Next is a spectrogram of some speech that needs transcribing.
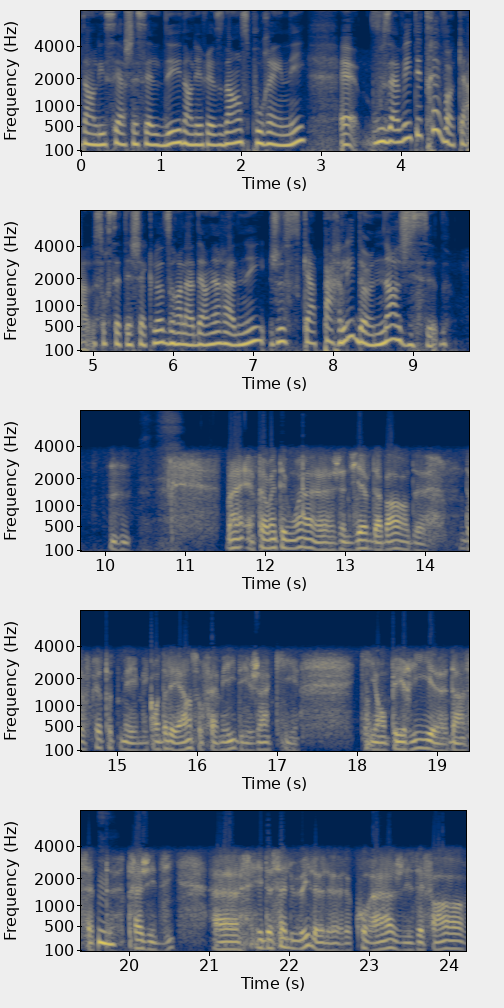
dans les CHSLD, dans les résidences pour aînés. vous avez été très vocal sur cet échec-là durant la dernière année, jusqu'à parler d'un agicide. Mm-hmm. Ben, permettez-moi, euh, Geneviève, d'abord d'offrir toutes mes, mes, condoléances aux familles des gens qui qui ont péri dans cette mm. tragédie et de saluer le, le, courage, les efforts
